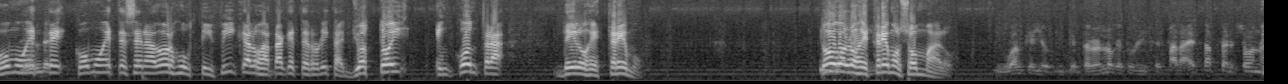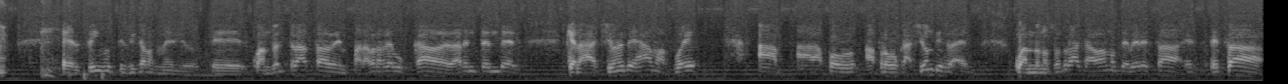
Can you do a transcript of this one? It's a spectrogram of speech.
cómo este, cómo este senador justifica los ataques terroristas. Yo estoy en contra de los extremos. Todos los extremos son malos. Igual que yo, pero es lo que tú dices. Para estas personas, el fin justifica los medios. cuando él trata, de, en palabras rebuscadas, de dar a entender que las acciones de Hamas fue a, a, provocación de Israel. Cuando nosotros acabamos de ver esa, esa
